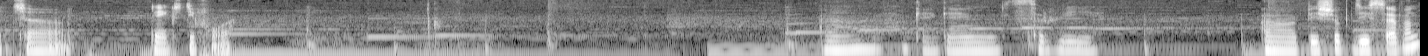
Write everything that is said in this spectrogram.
Knight uh, takes d4. Uh, okay, game three. Uh, bishop d7.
